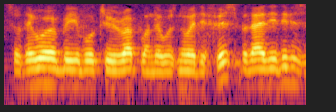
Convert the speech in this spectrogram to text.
So they will be able to erupt when there was no edifice, but as the edifice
